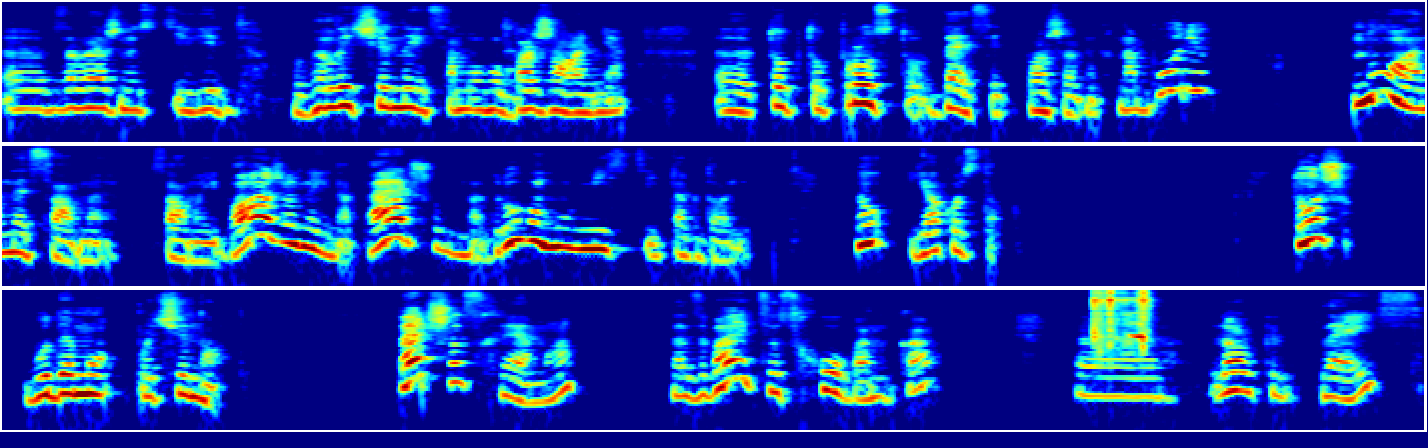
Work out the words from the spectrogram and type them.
е, в залежності від величини самого бажання, тобто просто 10 бажаних наборів, ну, а не саме самий бажаний на першому, на другому місці і так далі. Ну, якось так. Тож, будемо починати. Перша схема називається схованка е, Lurking Place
